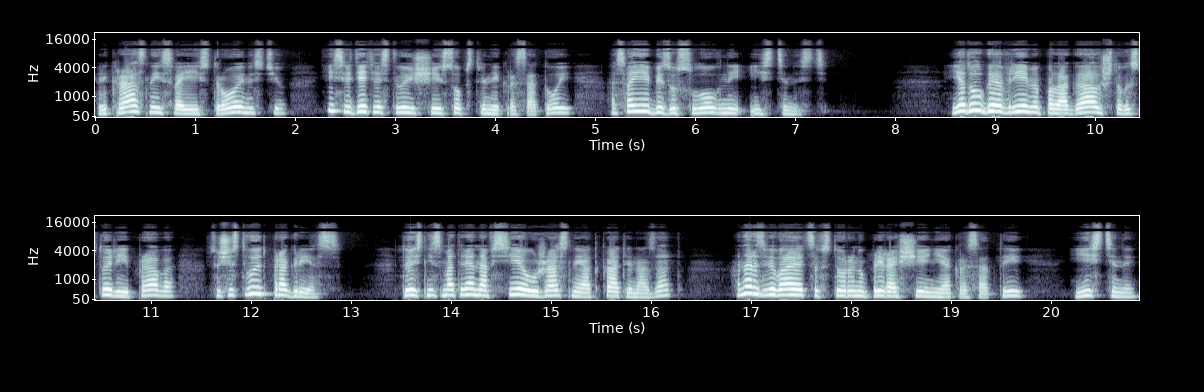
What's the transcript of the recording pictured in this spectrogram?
прекрасные своей стройностью и свидетельствующие собственной красотой о своей безусловной истинности. Я долгое время полагал, что в истории права существует прогресс, то есть, несмотря на все ужасные откаты назад, она развивается в сторону приращения красоты, истины,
